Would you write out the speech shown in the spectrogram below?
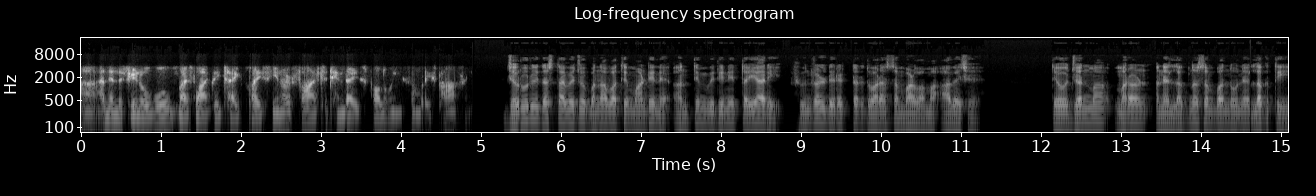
Uh, and then the funeral will most likely take place, you know, five to 10 days following somebody's passing. જરૂરી દસ્તાવેજો બનાવવાથી માંડીને અંતિમ વિધિની તૈયારી ફ્યુનરલ ડિરેક્ટર દ્વારા સંભાળવામાં આવે છે તેઓ જન્મ, મરણ અને લગ્ન સંબંધોને લગતી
